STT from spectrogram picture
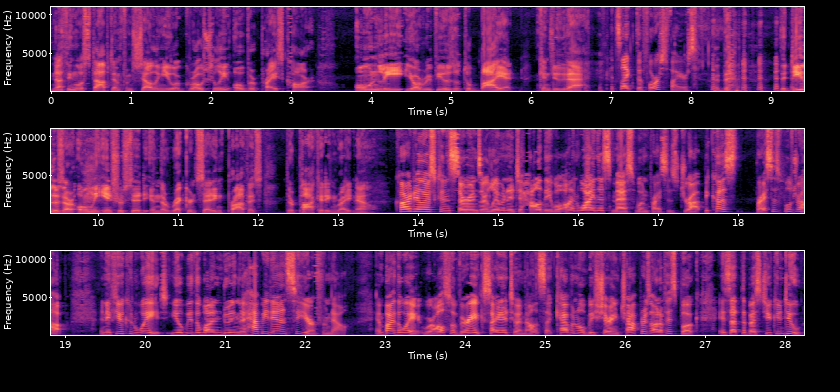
Nothing will stop them from selling you a grossly overpriced car. Only your refusal to buy it can do that. it's like the forest fires. the, the dealers are only interested in the record setting profits they're pocketing right now. Car dealers' concerns are limited to how they will unwind this mess when prices drop because prices will drop. And if you can wait, you'll be the one doing the happy dance a year from now. And by the way, we're also very excited to announce that Kevin will be sharing chapters out of his book, Is That the Best You Can Do,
